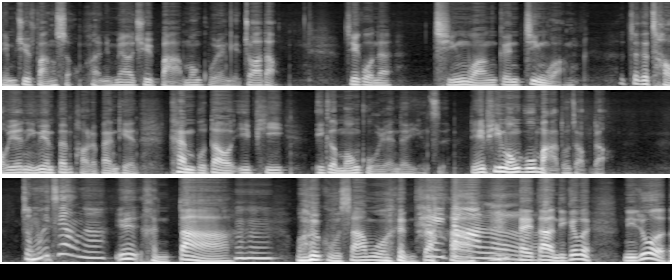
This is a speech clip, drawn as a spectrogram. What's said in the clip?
你们去防守，哈，你们要去把蒙古人给抓到。结果呢，秦王跟晋王这个草原里面奔跑了半天，看不到一匹一个蒙古人的影子，连一匹蒙古马都找不到。怎么会这样呢？因为很大啊，蒙古沙漠很大，太大了，太大。你根本你如果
